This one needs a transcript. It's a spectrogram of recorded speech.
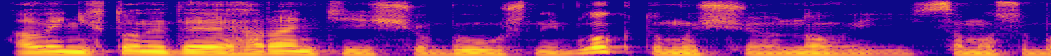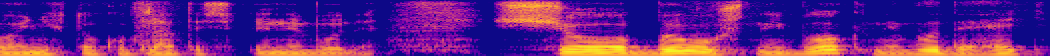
але ніхто не дає гарантії, що бушний блок, тому що новий, само собою, ніхто купляти сюди не буде. Що бушний блок не буде геть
